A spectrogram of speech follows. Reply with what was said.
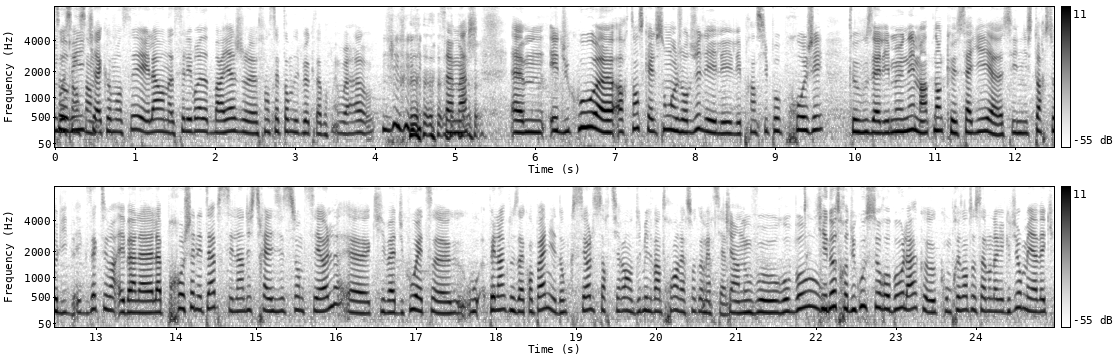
Story qui a commencé et là on a célébré notre mariage euh, fin septembre début octobre. Waouh, ça marche. Euh, et du coup, euh, Hortense, quels sont aujourd'hui les, les- les principaux projets que vous allez mener maintenant que ça y est, euh, c'est une histoire solide? Exactement. Et ben la, la prochaine étape c'est l'industrialisation de euh, qui va du coup être où Pélinck nous accompagne et donc Séol sortira en 2023 en version commerciale. Qui est un nouveau robot Qui est notre du coup ce robot là qu'on présente au salon de l'agriculture mais avec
